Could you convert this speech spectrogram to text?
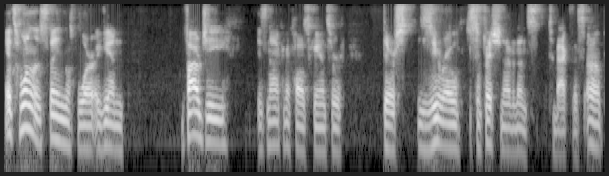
it's one of those things where, again, 5G is not going to cause cancer. There's zero sufficient evidence to back this up.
